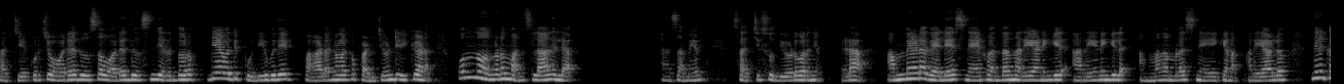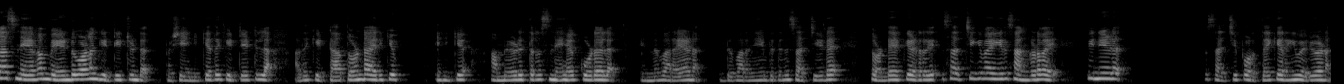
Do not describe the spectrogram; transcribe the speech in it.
സച്ചയെക്കുറിച്ച് ഓരോ ദിവസം ഓരോ ദിവസം ചെല്ലുന്തോറും രേവതി പുതിയ പുതിയ പാഠങ്ങളൊക്കെ പഠിച്ചുകൊണ്ടിരിക്കുകയാണ്. ഒന്നും അങ്ങോട്ട് മനസ്സിലാകുന്നില്ല. ആ സമയം സച്ചി സുധിയോട് പറഞ്ഞു എടാ അമ്മയുടെ വിലയെ സ്നേഹം എന്താണെന്ന് അറിയണമെങ്കിൽ അറിയണമെങ്കിൽ അമ്മ നമ്മളെ സ്നേഹിക്കണം. അറിയാലോ? നിനക്ക് ആ സ്നേഹം വേണ്ടുവോളം കിട്ടിയിട്ടുണ്ട്. പക്ഷെ എനിക്കത് കിട്ടിയിട്ടില്ല. അത് കിട്ടാത്തോണ്ടായിരിക്കും. എനിക്ക് അമ്മയോട് ഇത്ര സ്നേഹ കൂടുതൽ എന്ന് പറയാണ്. ഇത് പറഞ്ഞു തന്നെ സച്ചിയുടെ തൊണ്ടയൊക്കെ ഇടറി. സച്ചിക്ക് ഭയങ്കര സങ്കടമായി. പിന്നീട് സച്ചി പുറത്തേക്ക് ഇറങ്ങി വരുവാണ്.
